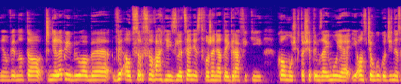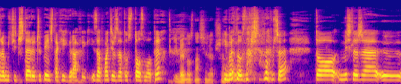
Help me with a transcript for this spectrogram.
Ja mówię, no to czy nie lepiej byłoby wyoutsourcowanie i zlecenie stworzenia tej grafiki komuś, kto się tym zajmuje i on w ciągu godziny zrobi ci 4 czy 5 takich grafik i zapłacisz za to 100 zł. I będą znacznie lepsze. I będą znacznie lepsze to myślę, że y,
